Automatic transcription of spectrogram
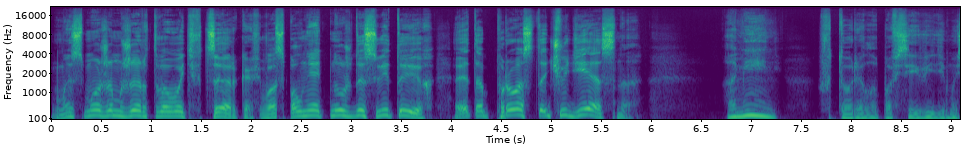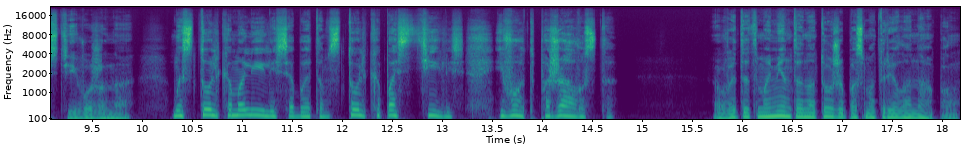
Мы сможем жертвовать в церковь, восполнять нужды святых. Это просто чудесно!» «Аминь!» — вторила, по всей видимости, его жена. «Мы столько молились об этом, столько постились. И вот, пожалуйста!» В этот момент она тоже посмотрела на пол.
